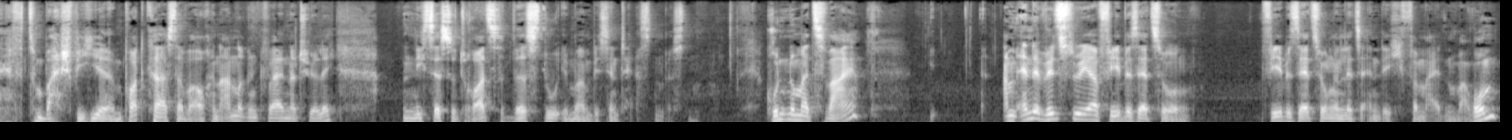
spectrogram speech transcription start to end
zum Beispiel hier im Podcast, aber auch in anderen Quellen natürlich. Nichtsdestotrotz wirst du immer ein bisschen testen müssen. Grund Nummer zwei, am Ende willst du ja Fehlbesetzung Fehlbesetzungen letztendlich vermeiden. Warum?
